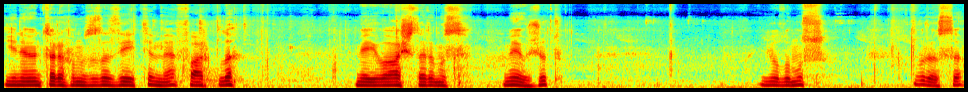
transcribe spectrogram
Yine ön tarafımızda zeytin ve farklı meyve ağaçlarımız mevcut. Yolumuz burası.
